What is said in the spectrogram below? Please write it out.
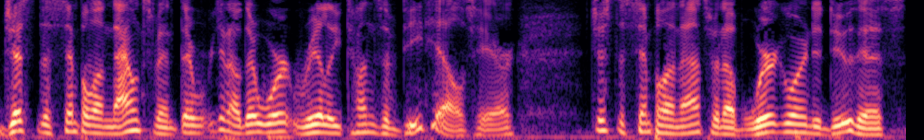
just the simple announcement there, you know, there weren't really tons of details here. Just the simple announcement of we're going to do this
